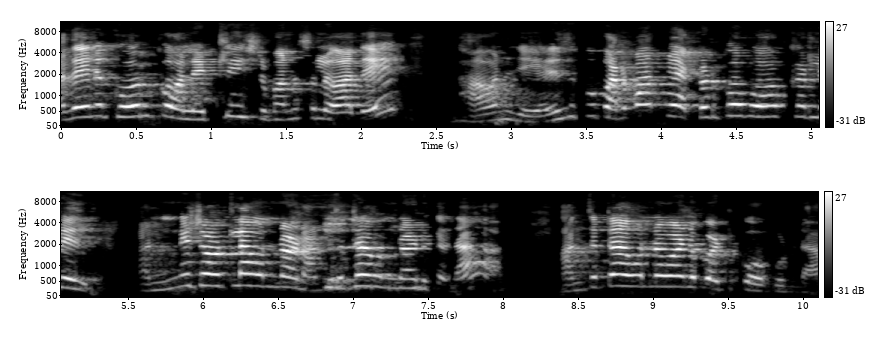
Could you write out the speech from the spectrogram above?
అదైనా కోరుకోవాలి అట్లీస్ట్ మనసులో అదే భావన చేయాలి. ఎందుకు? పరమాత్మ ఎక్కడికో పోక్కర్లేదు. అన్ని చోట్ల ఉన్నాడు అంతటా ఉన్నాడు కదా. అంతటా ఉన్నవాడిని పట్టుకోకుండా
